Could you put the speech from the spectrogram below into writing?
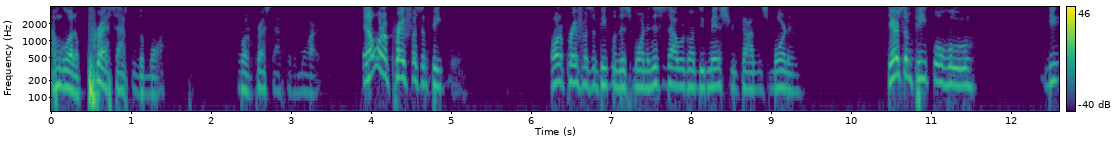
I'm going to press after the mark. I'm going to press after the mark. And I want to pray for some people. I want to pray for some people this morning. This is how we're going to do ministry time this morning. There are some people who you,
